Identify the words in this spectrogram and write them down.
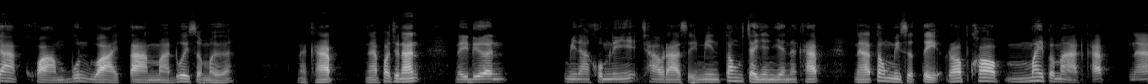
ยากความวุ่นวายตามมาด้วยเสมอนะครับนะเพราะฉะนั้นในเดือนมีนาคมนี้ชาวราศีมีนต้องใจเย็นๆนะครับนะต้องมีสติรอบคอบไม่ประมาทครับนะ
